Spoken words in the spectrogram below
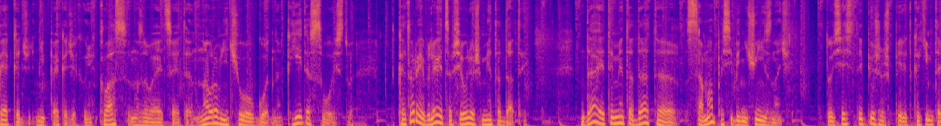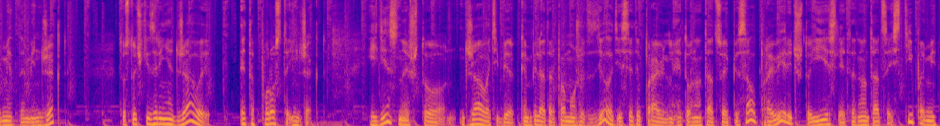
package, не package, как у них класс называется это, на уровне чего угодно, какие-то свойства, которые являются всего лишь метадатой. Да, эта метадата сама по себе ничего не значит. То есть, если ты пишешь перед каким-то методом inject, то с точки зрения Java это просто inject. Единственное, что Java тебе компилятор поможет сделать, если ты правильно эту аннотацию описал, проверить, что если эта аннотация с типами,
